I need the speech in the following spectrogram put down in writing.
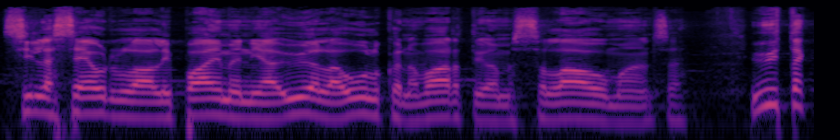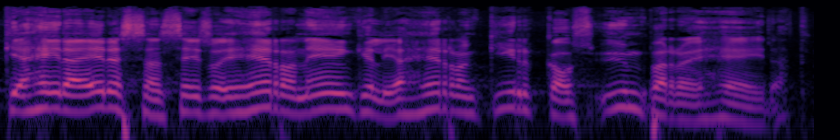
Sillä seudulla oli paimenia yöllä ulkona vartioimassa laumaansa. Yhtäkkiä heidän edessään seisoi Herran enkeli ja Herran kirkkaus ympäröi heidät.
